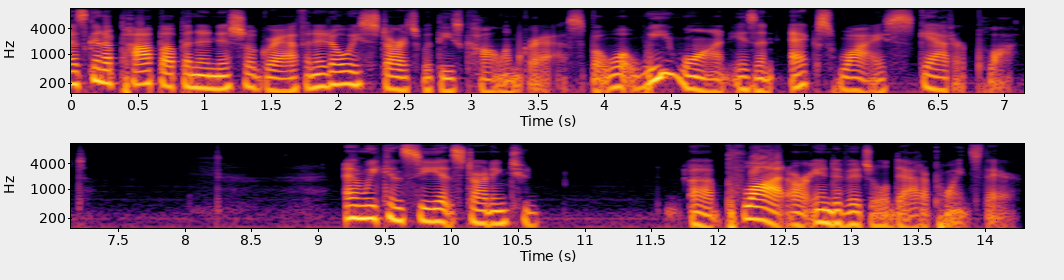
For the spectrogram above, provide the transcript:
Now it's going to pop up an initial graph and it always starts with these column graphs. But what we want is an XY scatter plot. And we can see it starting to uh, plot our individual data points there.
